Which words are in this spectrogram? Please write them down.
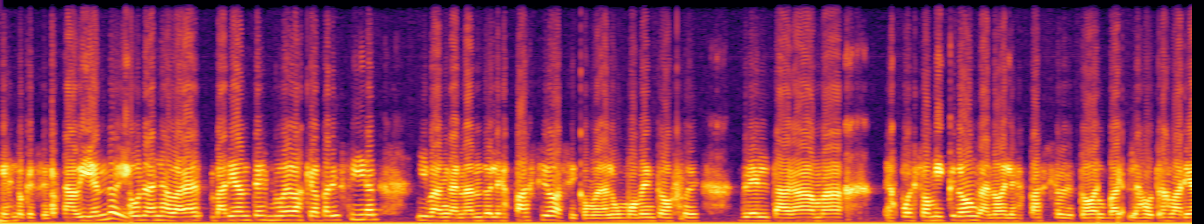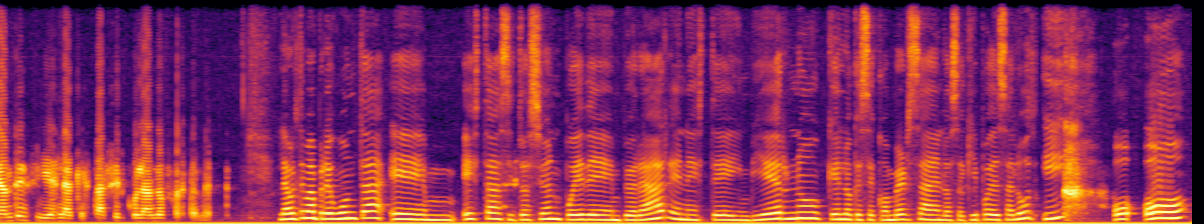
que es lo que se está viendo, y una de las variantes nuevas que aparecían iban ganando el espacio, así como en algún momento fue Delta, Gamma, después Omicron ganó el espacio de todas las otras variantes y es la que está circulando fuertemente. La última pregunta, em, ¿esta situación puede empeorar en este invierno? ¿Qué es lo que se conversa en los equipos de salud? Y o, o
